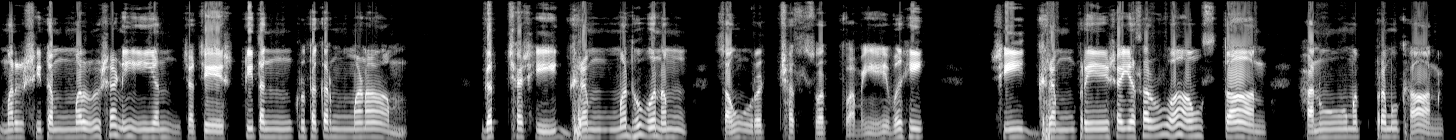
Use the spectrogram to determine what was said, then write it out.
मर्षितम् मर्षणीयम् च चेष्टितम् कृतकर्मणाम् गच्छ शीघ्रम् मधुवनम् संरक्षस्वत्वमेव हि। शीघ्रम् प्रेषय सर्वांस्तान् हनूमत्प्रमुखान्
